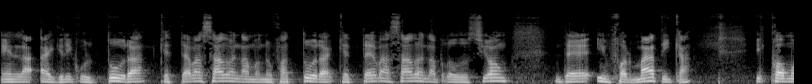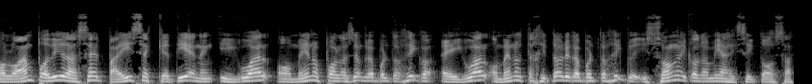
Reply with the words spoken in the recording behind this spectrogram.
en la agricultura, que esté basado en la manufactura, que esté basado en la producción de informática, y como lo han podido hacer países que tienen igual o menos población que Puerto Rico e igual o menos territorio que Puerto Rico y son economías exitosas.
